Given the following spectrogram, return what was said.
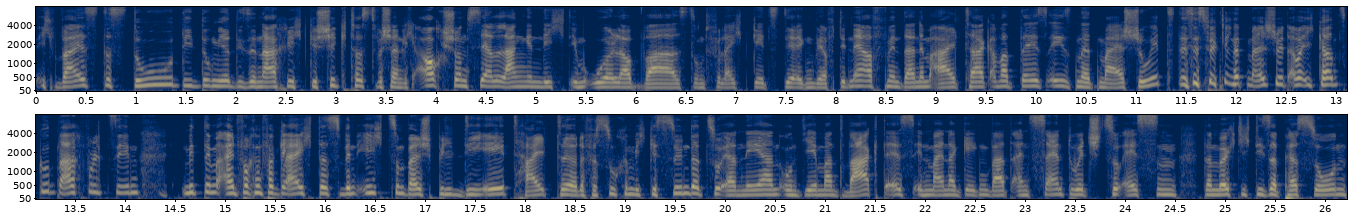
Ich weiß, dass du, die du mir diese Nachricht geschickt hast, wahrscheinlich auch schon sehr lange nicht im Urlaub warst und vielleicht geht's dir irgendwie auf die Nerven in deinem Alltag, aber das ist nicht my shit. Das ist wirklich nicht my shit, aber ich kann es gut nachvollziehen mit dem einfachen Vergleich, dass wenn ich zum Beispiel Diät halte oder versuche mich gesünder zu ernähren und jemand wagt es in meiner Gegenwart ein Sandwich zu essen, dann möchte ich dieser Person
